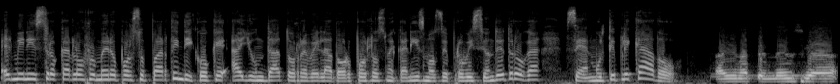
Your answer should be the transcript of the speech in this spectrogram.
El ministro Carlos Romero, por su parte, indicó que hay un dato revelador, por los mecanismos de provisión de droga se han multiplicado. Hay una tendencia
